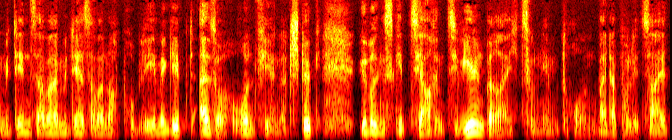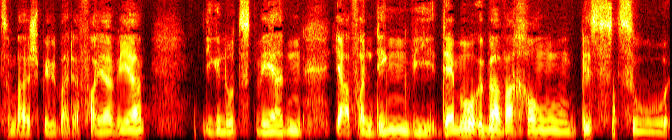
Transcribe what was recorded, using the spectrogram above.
mit denen es aber, mit der es aber noch Probleme gibt, also rund 400 Stück. Übrigens gibt es ja auch im zivilen Bereich zunehmend Drohnen, bei der Polizei zum Beispiel, bei der Feuerwehr, die genutzt werden, ja von Dingen wie Demoüberwachung bis zu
